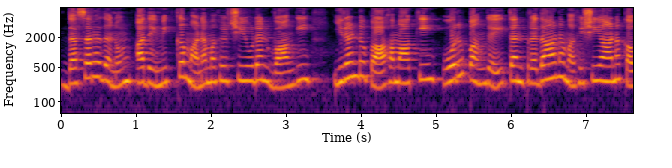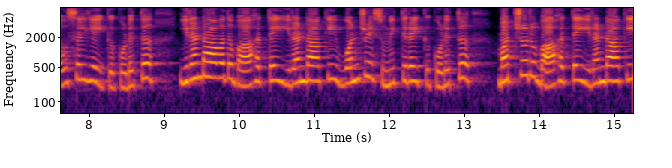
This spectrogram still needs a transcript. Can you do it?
தசரதனும் அதை மிக்க மனமகிழ்ச்சியுடன் வாங்கி இரண்டு பாகமாக்கி ஒரு பங்கை தன் பிரதான மகிழ்ச்சியான கௌசல்யைக்கு கொடுத்து இரண்டாவது பாகத்தை இரண்டாக்கி ஒன்றை சுமித்திரைக்கு கொடுத்து மற்றொரு பாகத்தை இரண்டாக்கி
